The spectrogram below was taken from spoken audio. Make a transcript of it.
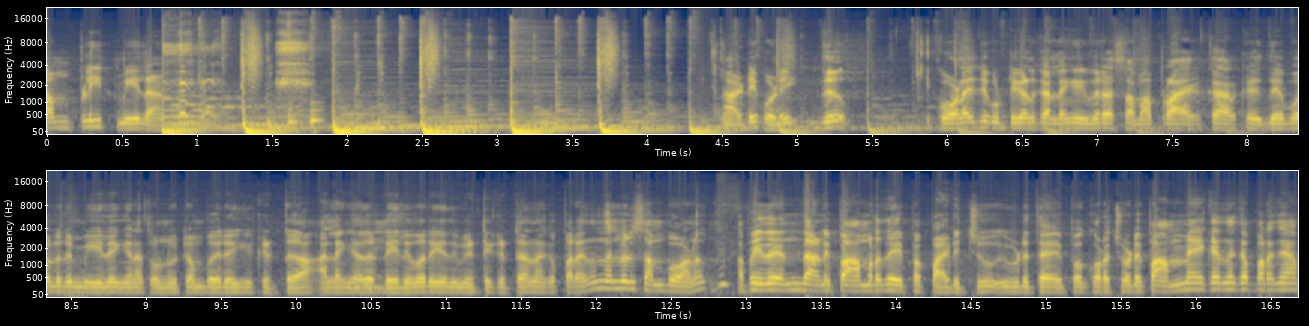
കംപ്ലീറ്റ് മീലാണ്. അടിപൊളി. ഇത് കോളേജ് കുട്ടികൾക്ക് അല്ലെങ്കിൽ ഇവരെ സമപ്രായക്കാർക്ക് ഇതേപോലെ ഒരു മീൽ ഇങ്ങനെ തൊണ്ണൂറ്റൊമ്പത് രൂപയ്ക്ക് കിട്ടുക അല്ലെങ്കിൽ അത് ഡെലിവറി ചെയ്ത് വീട്ടിൽ കിട്ടുക എന്നൊക്കെ പറയുന്നത് നല്ലൊരു സംഭവമാണ്. അപ്പോൾ ഇത് എന്താണ്? ഇപ്പോൾ അമൃത ഇപ്പോൾ പഠിച്ചു ഇവിടുത്തെ ഇപ്പോൾ കുറച്ചുകൂടെ ഇപ്പോൾ അമ്മയൊക്കെ എന്നൊക്കെ പറഞ്ഞാൽ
